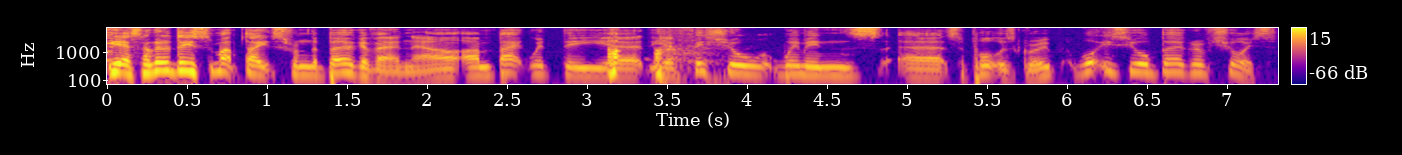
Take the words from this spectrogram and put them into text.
Yes, I'm going to do some updates from the burger van now. I'm back with the uh, the official women's uh, supporters group. What is your burger of choice?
